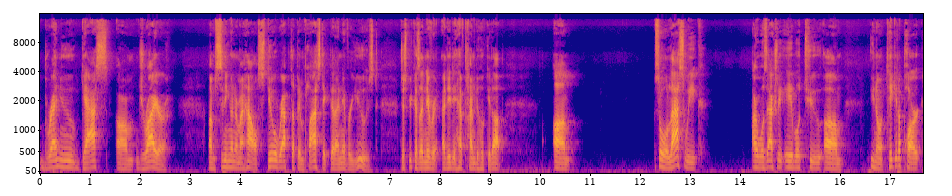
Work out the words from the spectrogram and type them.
brand new gas um, dryer um, sitting under my house, still wrapped up in plastic that I never used, just because I never, I didn't have time to hook it up. Um, so last week, I was actually able to, um, you know, take it apart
